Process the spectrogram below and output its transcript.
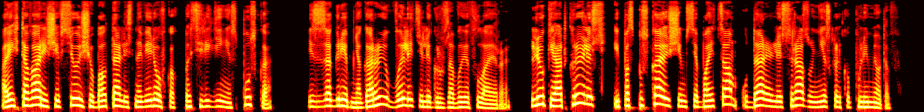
а их товарищи все еще болтались на веревках посередине спуска, из-за гребня горы вылетели грузовые флайеры. Люки открылись, и по спускающимся бойцам ударили сразу несколько пулеметов.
